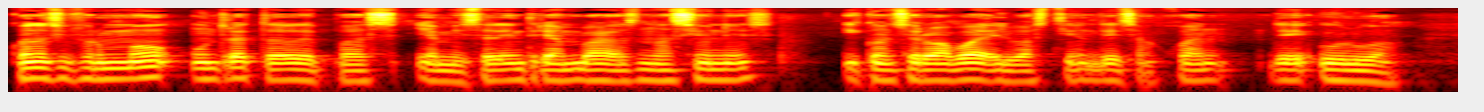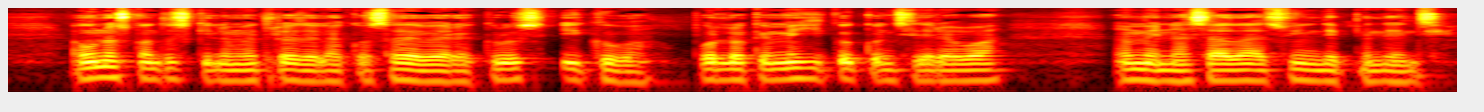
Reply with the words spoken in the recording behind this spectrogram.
cuando se firmó un tratado de paz y amistad entre ambas naciones y conservaba el bastión de San Juan de Ulúa, a unos cuantos kilómetros de la costa de Veracruz y Cuba, por lo que México consideraba amenazada su independencia.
